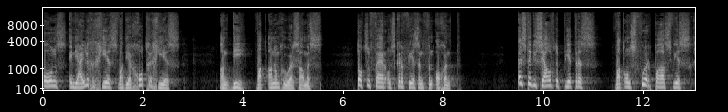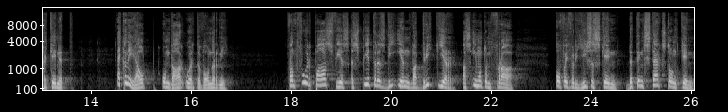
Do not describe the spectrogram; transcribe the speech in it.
Ons en die Heilige Gees wat deur God gegee is aan die wat aan hom gehoorsaam is. Tot sover ons skriflesing vanoggend. Is dit dieselfde Petrus wat ons voor Paasfees geken het? Ek kan nie help om daaroor te wonder nie. Want voor Paasfees is Petrus die een wat 3 keer as iemand hom vra, of hy vir Jesus ken, dit ten sterkste ontken.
